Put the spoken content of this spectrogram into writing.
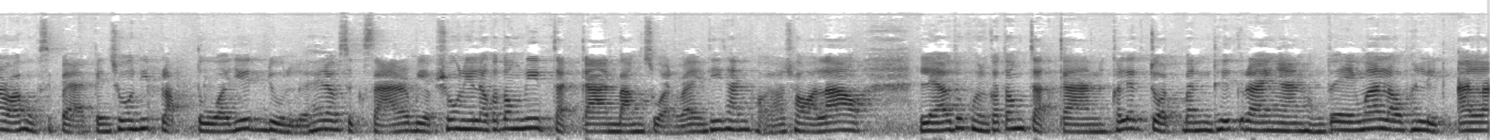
2568 เป็นช่วงที่ปรับตัวยืดหยุ่นหรือให้เราศึกษาระเบียบช่วงนี้เราก็ต้องรีบจัดการบางส่วนไว้อย่างที่ท่านผอชเล่า แล้วทุกคนก็ต้องจัดการเขาเรียกจดบันทึกรายงานของตัวเองว่าเราผลิตอะไร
